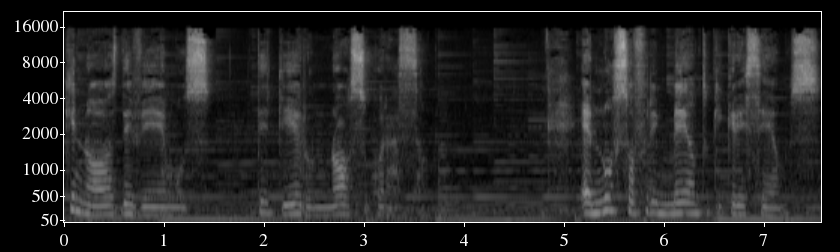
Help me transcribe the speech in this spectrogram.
que nós devemos deter o nosso coração. É no sofrimento que crescemos.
